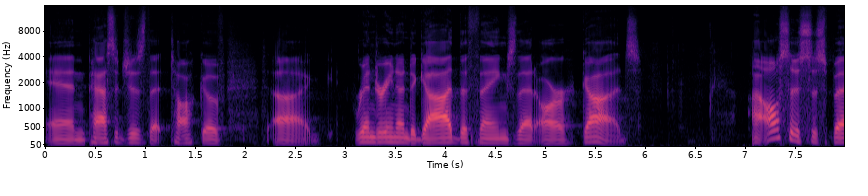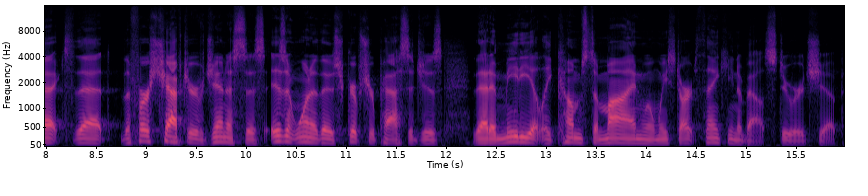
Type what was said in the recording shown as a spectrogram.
and passages that talk of uh, rendering unto God the things that are God's. I also suspect that the first chapter of Genesis isn't one of those scripture passages that immediately comes to mind when we start thinking about stewardship.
